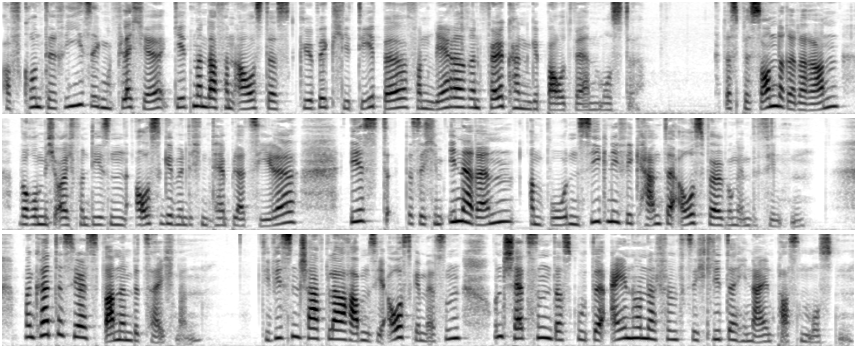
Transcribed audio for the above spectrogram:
Aufgrund der riesigen Fläche geht man davon aus, dass Göbekli Tepe von mehreren Völkern gebaut werden musste. Das Besondere daran, warum ich euch von diesem außergewöhnlichen Tempel erzähle, ist, dass sich im Inneren am Boden signifikante Auswölbungen befinden. Man könnte sie als Wannen bezeichnen. Die Wissenschaftler haben sie ausgemessen und schätzen, dass gute 150 Liter hineinpassen mussten.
